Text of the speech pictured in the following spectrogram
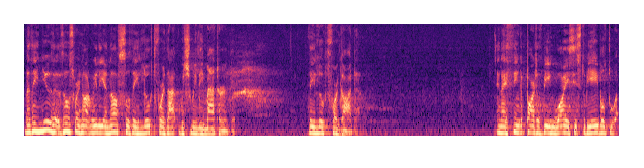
But they knew that those were not really enough, so they looked for that which really mattered. They looked for God. And I think a part of being wise is to be able to,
